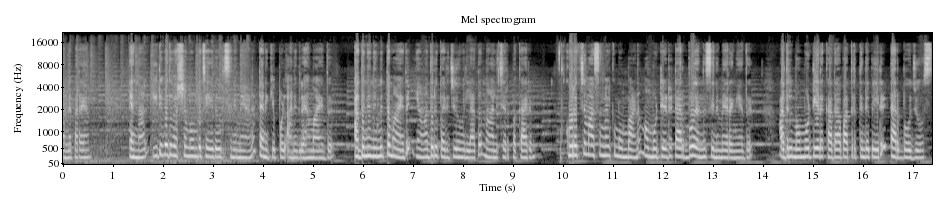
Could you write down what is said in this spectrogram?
തന്നെ പറയാം. എന്നാൽ ഇരുപത് വർഷം മുമ്പ് ചെയ്ത ഒരു സിനിമയാണ് തനിക്കിപ്പോൾ അനുഗ്രഹമായത്. അതിന് നിമിത്തമായത് യാതൊരു പരിചയവുമില്ലാത്ത നാല് ചെറുപ്പക്കാരും. കുറച്ച് മാസങ്ങൾക്ക് മുമ്പാണ് മമ്മൂട്ടിയുടെ ടർബോ എന്ന സിനിമ ഇറങ്ങിയത്. അതിൽ മമ്മൂട്ടിയുടെ കഥാപാത്രത്തിന്റെ പേര് ടർബോ ജോസ്.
